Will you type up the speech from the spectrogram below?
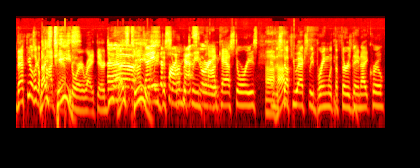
that feels like a Nice podcast tease. story right there. Do you Uh, Nice to tease. that is a discern podcast between story. podcast stories and the Uh-huh. stuff you actually bring with the Thursday night crew?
